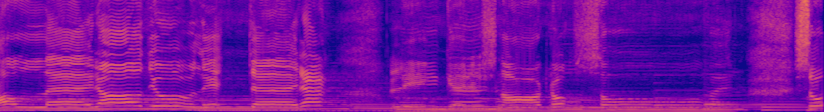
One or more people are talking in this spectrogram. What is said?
Alle radiolyttere ligger snart og sover. Så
